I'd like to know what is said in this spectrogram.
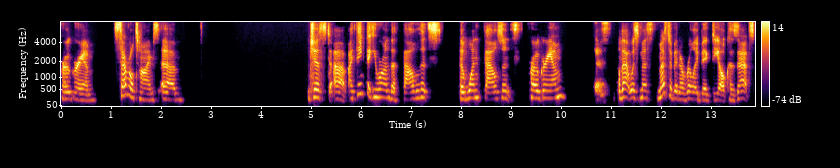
program several times. Um, just, uh, I think that you were on the thousandth, the one thousandth program. Yes. Well, that was must must have been a really big deal because that's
